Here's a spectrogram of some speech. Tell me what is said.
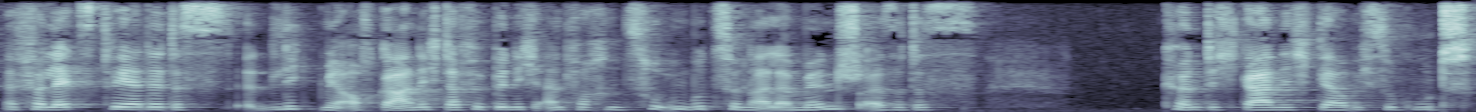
äh, verletzt werde. Das liegt mir auch gar nicht. Dafür bin ich einfach ein zu emotionaler Mensch. Also das könnte ich gar nicht, glaube ich, so gut.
